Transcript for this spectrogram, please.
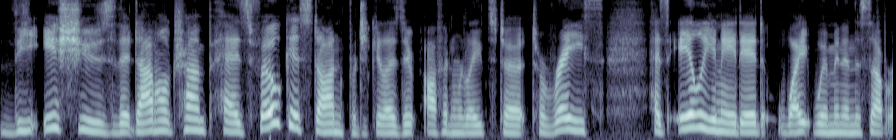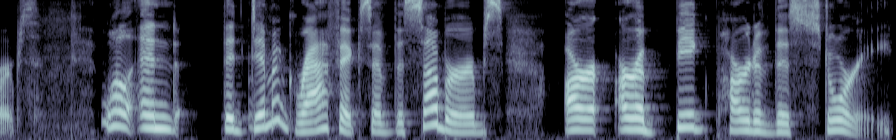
the issues that Donald Trump has focused on, particularly as it often relates to, to race, has alienated white women in the suburbs. Well, and The demographics of the suburbs are are a big part of this story.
